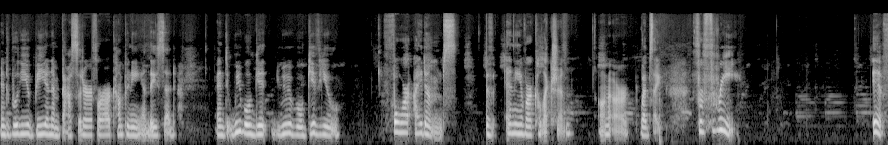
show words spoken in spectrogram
And will you be an ambassador for our company? And they said and we will get we will give you four items of any of our collection on our website for free. If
